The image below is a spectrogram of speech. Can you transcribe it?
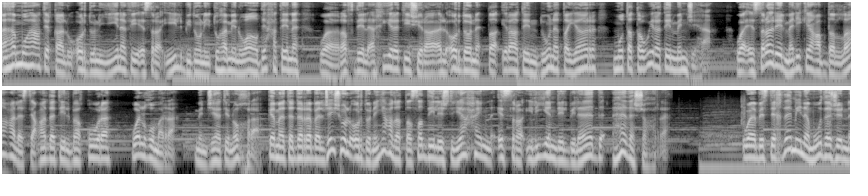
أهمها اعتقال أردنيين في إسرائيل بدون تهم واضحة ورفض الأخيرة شراء الأردن طائرات دون طيار متطورة من جهة. وإصرار الملك عبد الله على استعادة الباقورة والغمرة من جهة أخرى كما تدرب الجيش الأردني على التصدي لاجتياح إسرائيلي للبلاد هذا الشهر. وباستخدام نموذج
